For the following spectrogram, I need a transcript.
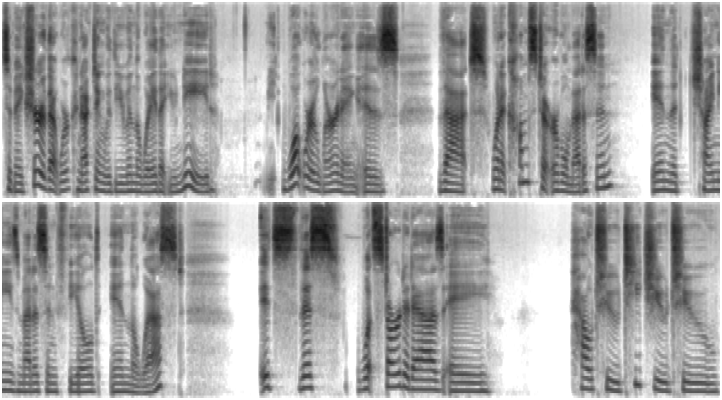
to make sure that we're connecting with you in the way that you need, what we're learning is that when it comes to herbal medicine in the Chinese medicine field in the West, it's this what started as a how to teach you to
